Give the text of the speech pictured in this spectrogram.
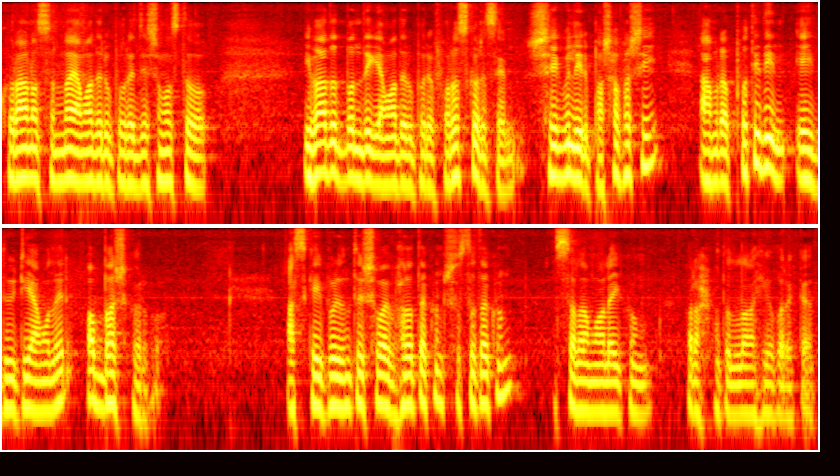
কোরআন ও সন্ন্যায় আমাদের উপরে যে সমস্ত ইবাদত বন্দিকে আমাদের উপরে ফরজ করেছেন, সেগুলির পাশাপাশি আমরা প্রতিদিন এই দুইটি আমলের অভ্যাস করব। আজকে এই পর্যন্ত সবাই ভালো থাকুন, সুস্থ থাকুন। আসসালামু আলাইকুম রহমতুল্লাহ বারকাত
